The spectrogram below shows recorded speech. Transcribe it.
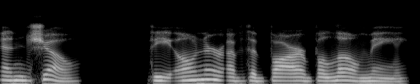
And Joe, the owner of the bar below me,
